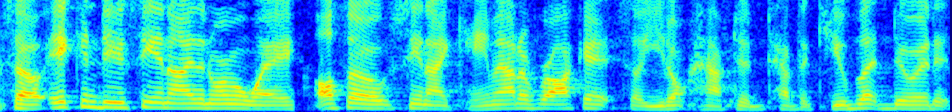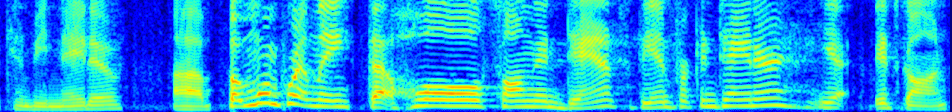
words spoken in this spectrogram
So it can do CNI the normal way. Also, CNI came out of Rocket, so you don't have to have the kubelet do it. It can be native. Uh, but more importantly, that whole song and dance with the infra container, yeah, it's gone.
